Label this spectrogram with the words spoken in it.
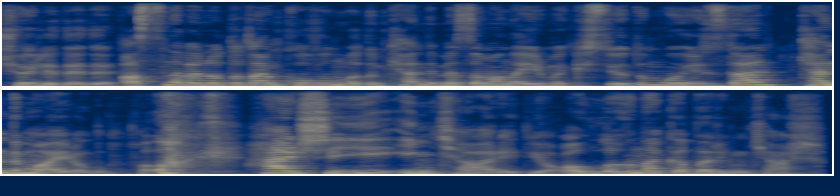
şöyle dedi. Aslında ben odadan kovulmadım. Kendime zaman ayırmak istiyordum. O yüzden kendim ayrıldım falan. her şeyi inkar ediyor. Allah'ına kadar inkar.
